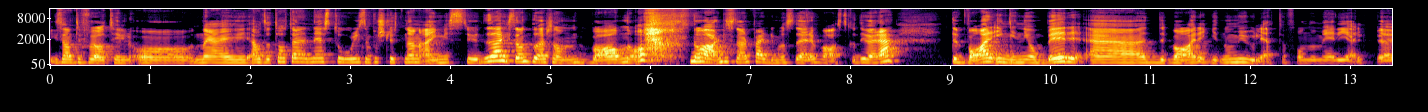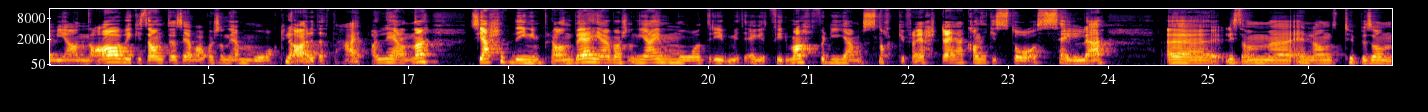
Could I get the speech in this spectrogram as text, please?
i forhold til å Når jeg, hadde tatt der, når jeg sto liksom på slutten av en engelsk studie, ikke sant, det er sånn Hva nå? Nå er du snart ferdig med å studere, hva skal du gjøre? Det var ingen jobber. Eh, det var ikke noen mulighet til å få noe mer hjelp via Nav. ikke sant? Altså, jeg var bare sånn Jeg må klare dette her alene. Så jeg hadde ingen plan B. Jeg var sånn, jeg må drive mitt eget firma fordi jeg må snakke fra hjertet. Jeg kan ikke stå og selge uh, liksom en eller annen type sånn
